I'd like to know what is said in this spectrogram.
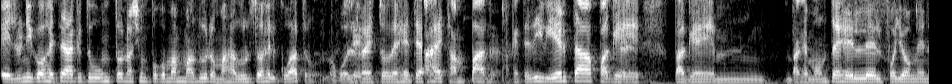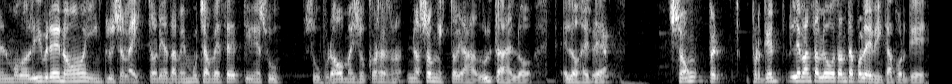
el único GTA que tuvo un tono así un poco más maduro, más adulto es el 4. Luego el resto de GTA están para que te diviertas, para que, para que, mm, que montes el, follón en el modo libre, ¿no? incluso la historia también muchas veces tiene sus su bromas y sus cosas. No son historias adultas en los, en los GTA. Son, ¿Por qué levantan luego tanta polémica? Porque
